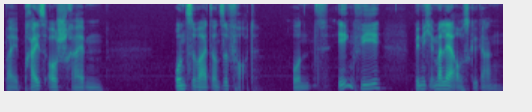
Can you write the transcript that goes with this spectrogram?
bei Preisausschreiben und so weiter und so fort. Und irgendwie bin ich immer leer ausgegangen.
